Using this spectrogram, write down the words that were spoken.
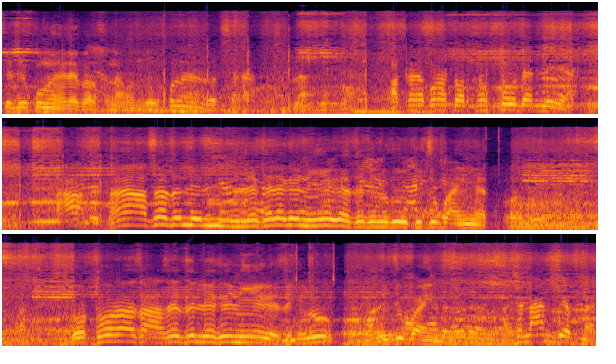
সেটা কোনো হেল্প আছে না আমাদের। কোনো ব্যবস্থা না? আপনারা কোনো দরখাস্তও দেননি? হ্যাঁ আছে লে- লেখে লেখে নিয়ে গেছে কিন্তু কিছু পাইনি আর তথ্য আছে যে লেখে নিয়ে গেছে কিন্তু কিছু পাইনি। আচ্ছা নাম কি আপনার?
